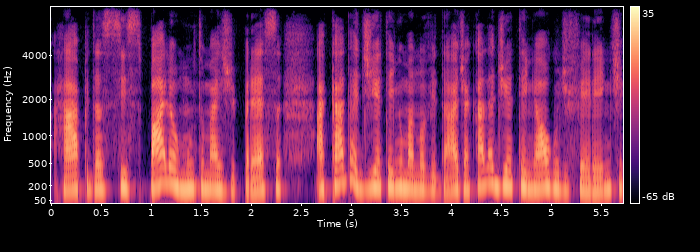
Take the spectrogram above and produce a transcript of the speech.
rápidas, se espalham muito mais depressa, a cada dia tem uma novidade, a cada dia tem algo diferente.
